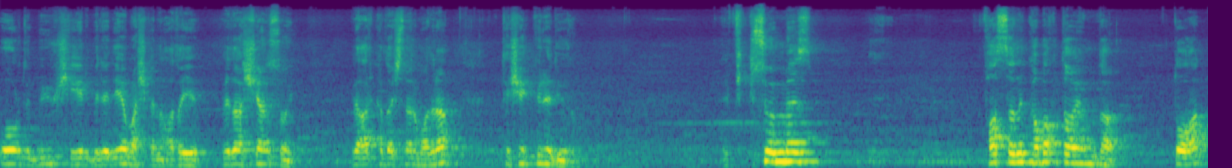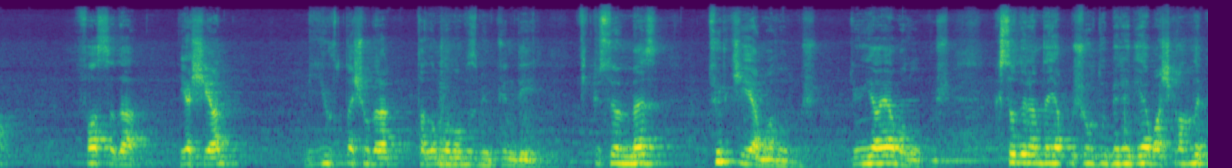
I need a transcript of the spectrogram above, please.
Ordu Büyükşehir Belediye Başkanı adayı Vedat Şensoy ve arkadaşlarım adına teşekkür ediyorum. E, Fikri Sönmez, e, Fassa'nın Kabak Dağı'nda doğan, Fassa'da yaşayan bir yurttaş olarak tanımlamamız mümkün değil. Fikri Sönmez, Türkiye'ye mal olmuş, dünyaya mal olmuş. Kısa dönemde yapmış olduğu belediye başkanlık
